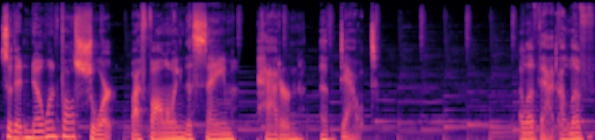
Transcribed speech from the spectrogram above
so that no one falls short by following the same pattern of doubt. I love that. I love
